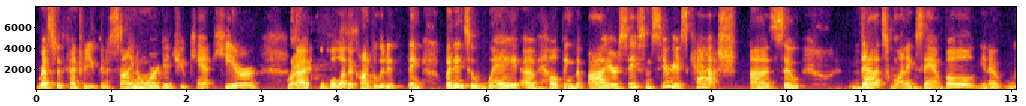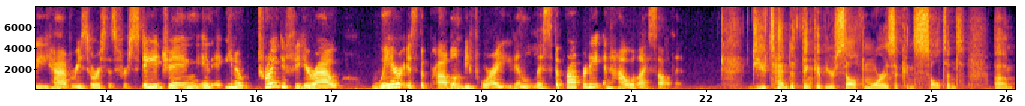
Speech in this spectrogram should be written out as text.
rest of the country you can assign a mortgage you can't here right. uh, it's a whole other convoluted thing but it's a way of helping the buyer save some serious cash. Uh, so that's one example you know we have resources for staging and you know trying to figure out where is the problem before i even list the property and how will i solve it. Do you tend to think of yourself more as a consultant um,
